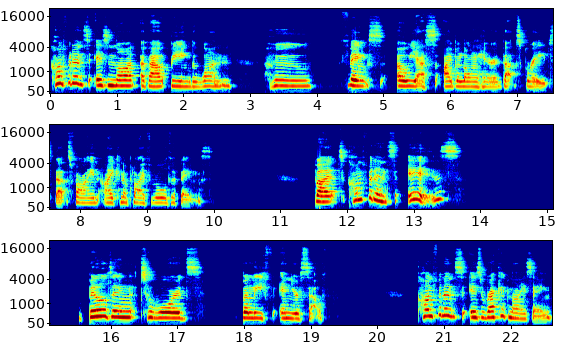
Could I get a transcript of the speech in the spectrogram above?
Confidence is not about being the one who thinks, oh, yes, I belong here. That's great. That's fine. I can apply for all the things. But confidence is building towards belief in yourself. Confidence is recognizing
